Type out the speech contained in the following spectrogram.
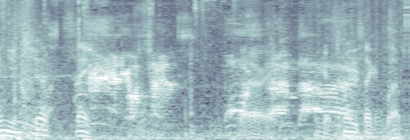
Can you just think? Alright, I got 20 seconds left.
